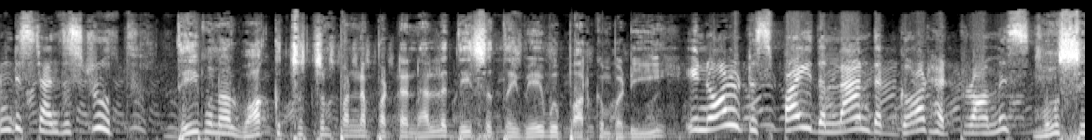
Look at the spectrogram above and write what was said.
understand this truth. தேவனால் வாக்குச்சத்தம் பண்ணப்பட்ட நல்ல தேசத்தை வேவு பார்க்கும்படி In order to spy the land that God had promised, மோசே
